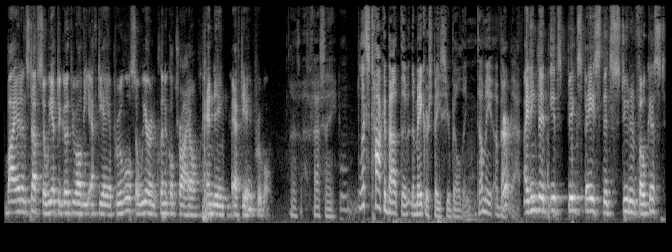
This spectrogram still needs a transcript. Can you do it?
by it and stuff. So we have to go through all the FDA approval. So we are in clinical trial pending FDA approval. That's fascinating. Let's talk about the, the makerspace you're building. Tell me about sure. that. I think that it's big space that's student focused.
